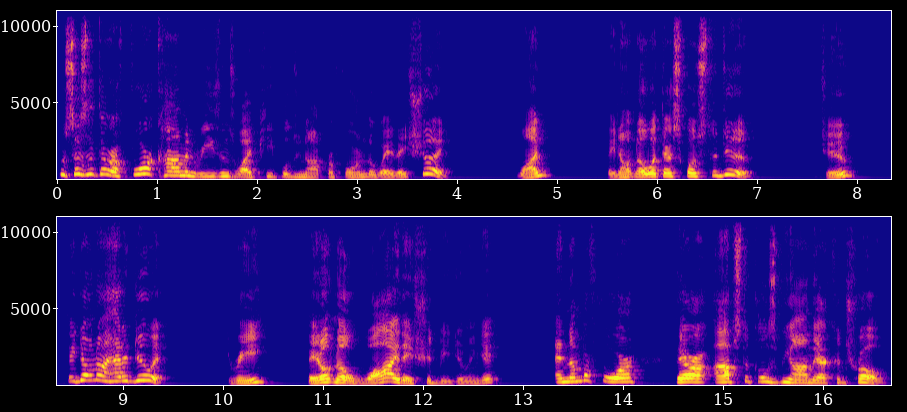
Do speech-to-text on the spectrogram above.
who says that there are four common reasons why people do not perform the way they should. One, they don't know what they're supposed to do. Two, they don't know how to do it. Three, they don't know why they should be doing it. And number four, there are obstacles beyond their control.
